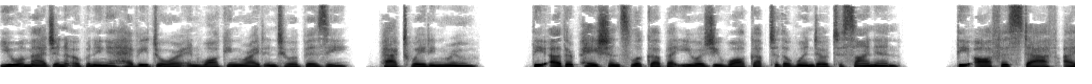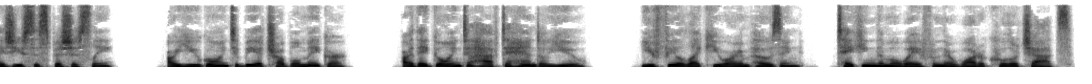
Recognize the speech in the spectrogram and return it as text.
You imagine opening a heavy door and walking right into a busy, packed waiting room. The other patients look up at you as you walk up to the window to sign in. The office staff eyes you suspiciously. Are you going to be a troublemaker? Are they going to have to handle you? You feel like you are imposing, taking them away from their water cooler chats,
